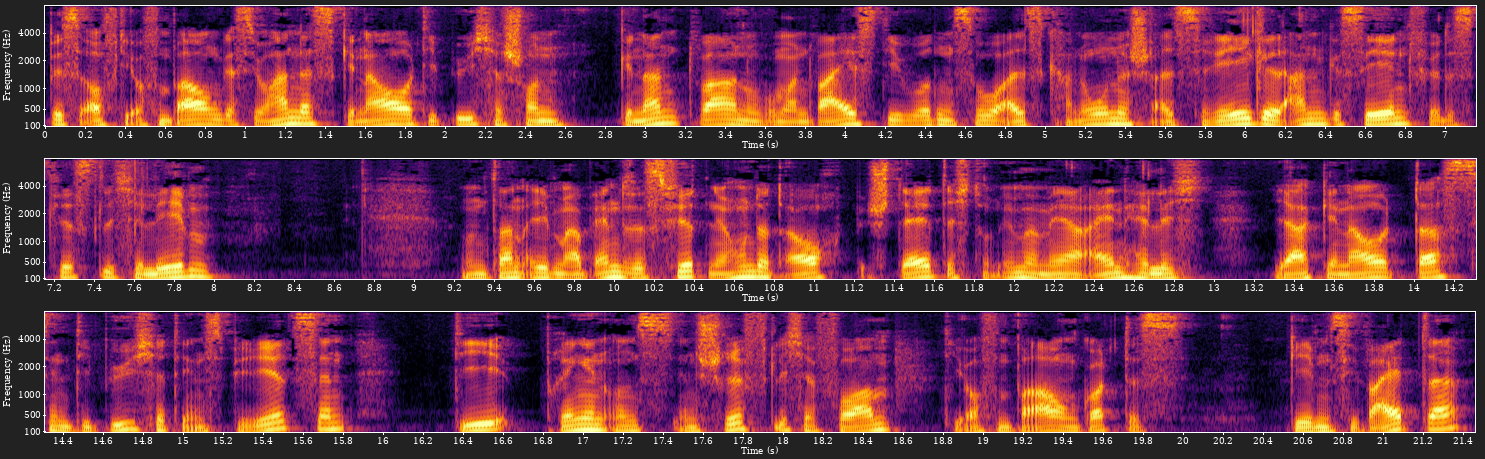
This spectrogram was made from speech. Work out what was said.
bis auf die Offenbarung des Johannes genau die Bücher schon genannt waren und wo man weiß, die wurden so als kanonisch, als Regel angesehen für das christliche Leben. Und dann eben ab Ende des vierten Jahrhunderts auch bestätigt und immer mehr einhellig, ja, genau das sind die Bücher, die inspiriert sind, die bringen uns in schriftlicher Form die Offenbarung Gottes, geben sie weiter.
